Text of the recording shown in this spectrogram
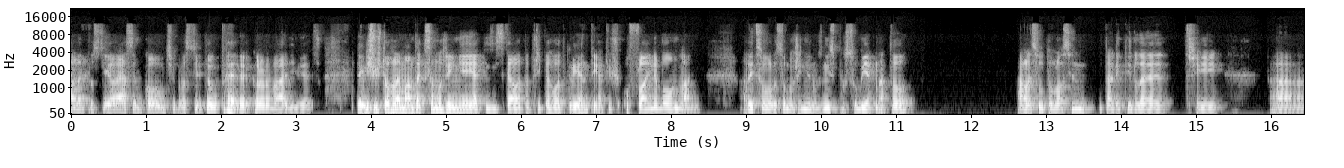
ale prostě jo, já jsem coach, prostě to úplně jako normální věc. Tak když už tohle mám, tak samozřejmě jak získávat a přitahovat klienty, ať už offline nebo online. Ale jsou samozřejmě různý způsoby, jak na to, ale jsou to vlastně tady tyhle tři, a,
